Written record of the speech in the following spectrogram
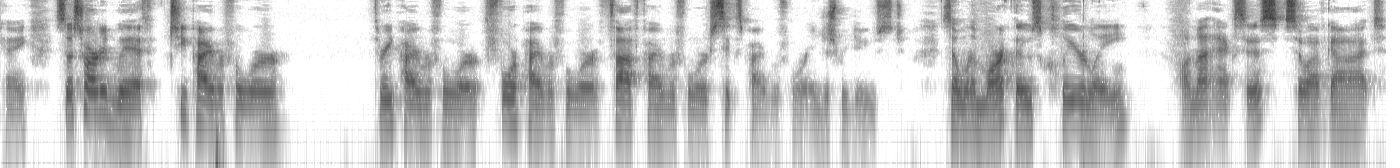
Okay, so I started with 2 pi over 4, 3 pi over 4, 4 pi over 4, 5 pi over 4, 6 pi over 4, and just reduced. So I want to mark those clearly on my axis. So I've got,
